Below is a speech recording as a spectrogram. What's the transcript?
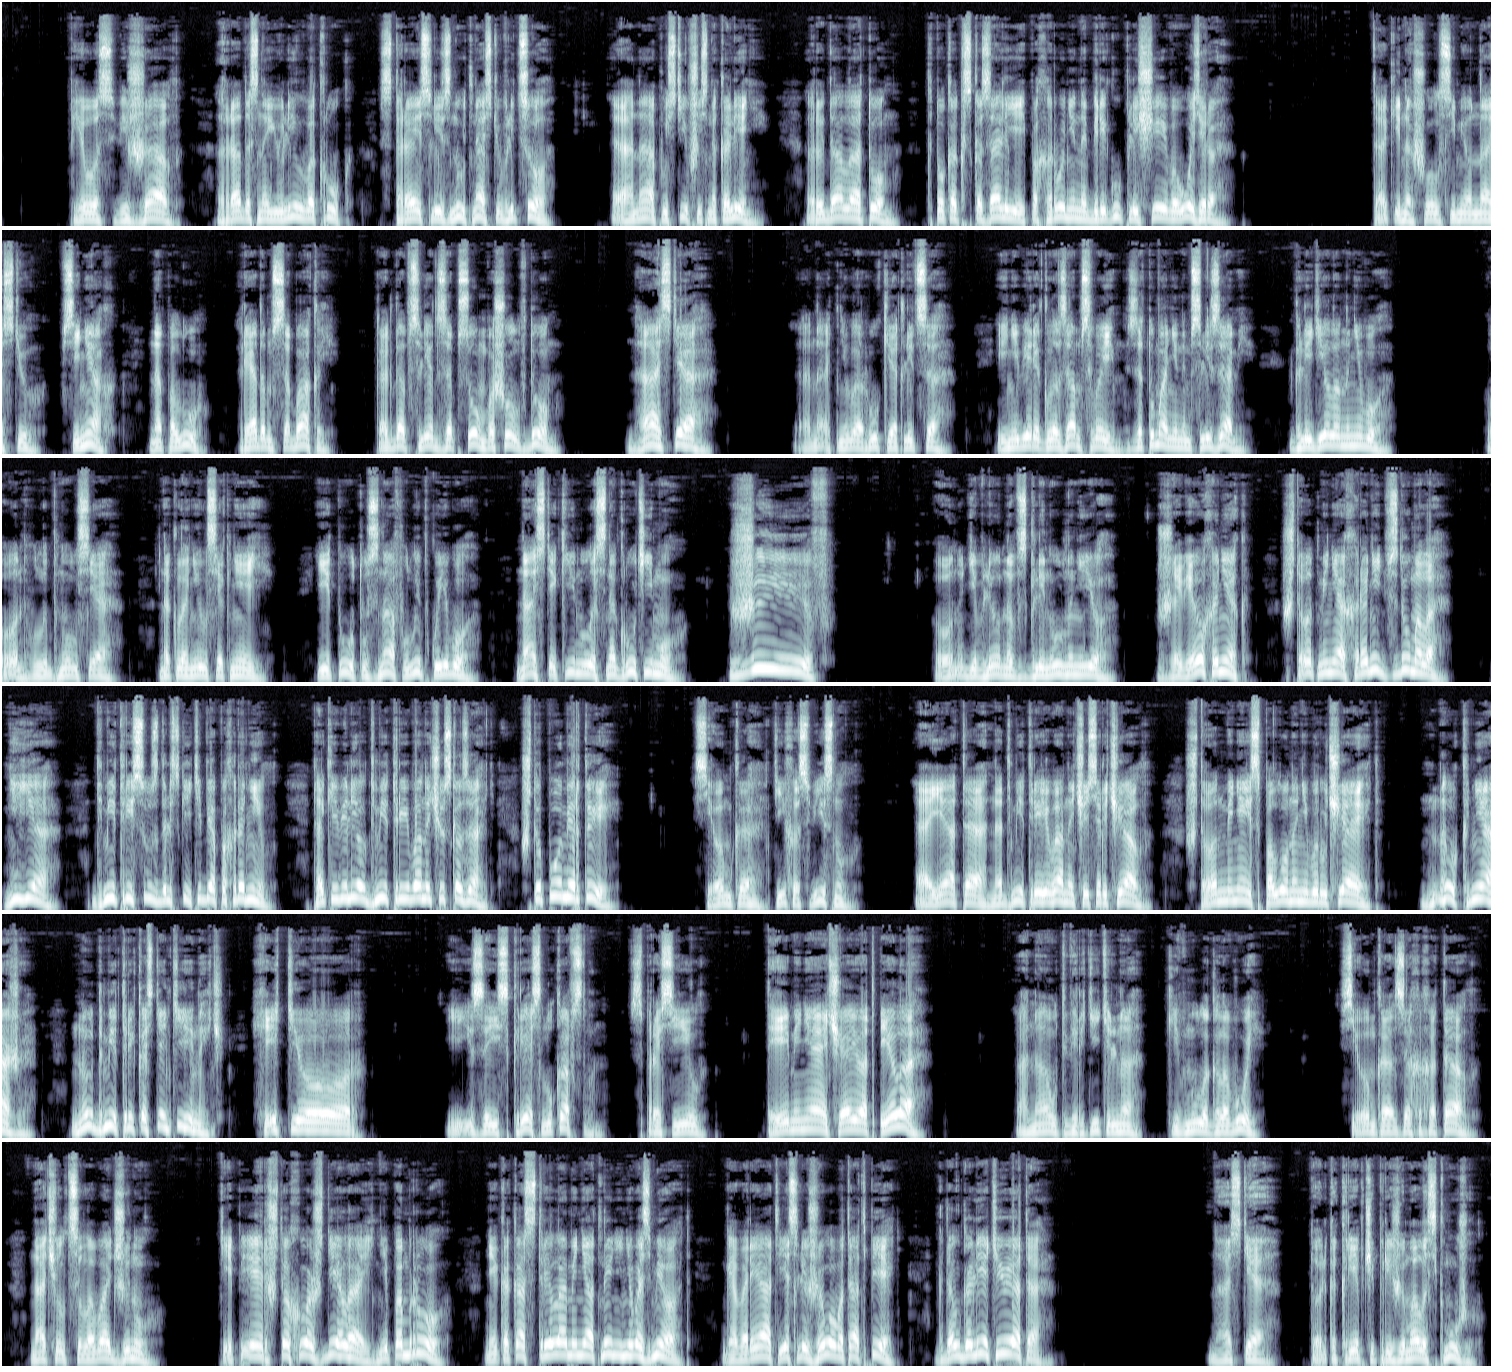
Пес визжал, радостно юлил вокруг, стараясь лизнуть Настю в лицо. А она, опустившись на колени, рыдала о том, кто, как сказали ей, похоронен на берегу Плещеева озера. Так и нашел Семен Настю в синях, на полу, рядом с собакой, когда вслед за псом вошел в дом. «Настя!» Она отняла руки от лица и, не веря глазам своим, затуманенным слезами, глядела на него. Он улыбнулся, наклонился к ней, и тут, узнав улыбку его, Настя кинулась на грудь ему. «Жив!» Он удивленно взглянул на нее. «Живеханек! Что от меня хранить вздумала?» «Не я! Дмитрий Суздальский тебя похоронил! Так и велел Дмитрию Ивановичу сказать, что помер ты!» Семка тихо свистнул. «А я-то на Дмитрия Ивановича серчал, что он меня из полона не выручает! Ну, княже! Ну, Дмитрий Константинович, Хитер! И, заискрясь лукавством, спросил, «Ты меня чаю отпела?» Она утвердительно кивнула головой. Семка захохотал, начал целовать жену. Теперь что хошь делай, не помру. Никакая стрела меня отныне не возьмет. Говорят, если живого-то отпеть, к долголетию это. Настя только крепче прижималась к мужу,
